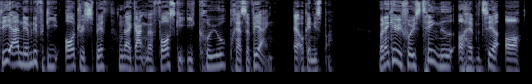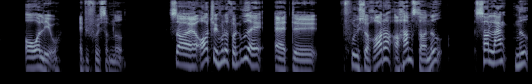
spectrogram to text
Det er nemlig fordi Audrey Smith, hun er i gang med at forske i kryopreservering af organismer. Hvordan kan vi fryse ting ned og have dem til at overleve, at vi fryser dem ned? Så øh, Audrey, hun har fundet ud af, at øh, fryse rotter og hamster ned så langt ned,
